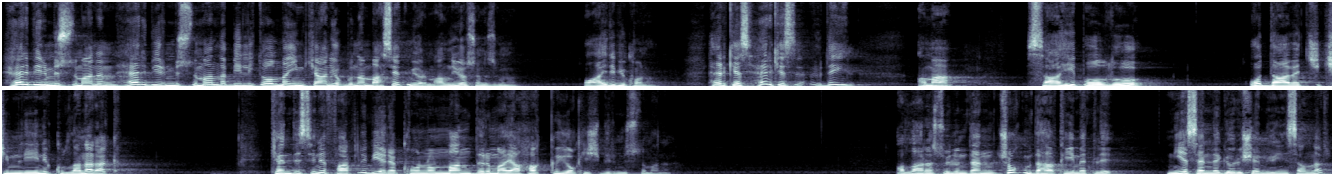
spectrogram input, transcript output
Her bir Müslümanın her bir Müslümanla birlikte olma imkanı yok. Bundan bahsetmiyorum. Anlıyorsunuz bunu. O ayrı bir konu. Herkes herkes değil. Ama sahip olduğu o davetçi kimliğini kullanarak kendisini farklı bir yere konumlandırmaya hakkı yok hiçbir Müslümanın. Allah Resulü'nden çok mu daha kıymetli? Niye seninle görüşemiyor insanlar?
